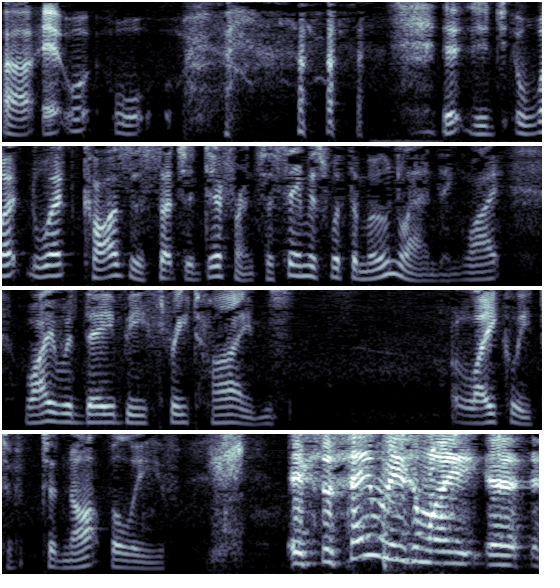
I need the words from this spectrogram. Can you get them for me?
Uh, it, it, it, what what causes such a difference? The same as with the moon landing. Why why would they be three times likely to to not believe? It's the same reason why, uh,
